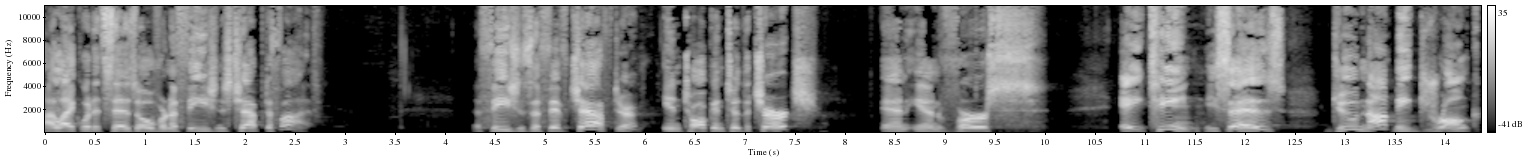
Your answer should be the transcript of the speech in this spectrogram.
I like what it says over in Ephesians chapter 5. Ephesians, the fifth chapter, in talking to the church, and in verse 18, he says, Do not be drunk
